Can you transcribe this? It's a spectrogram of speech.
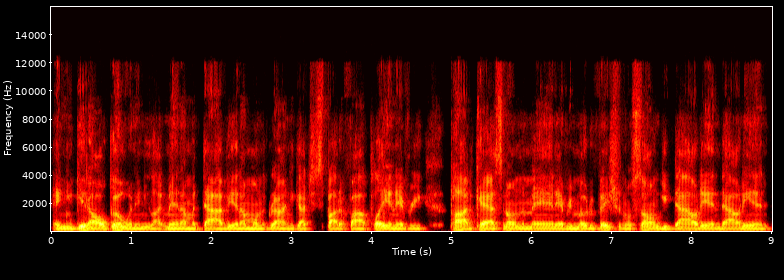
and you get all going and you're like man i'm gonna dive in i'm on the grind. You got your spotify playing every podcast and on the man every motivational song you dialed in dialed in.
